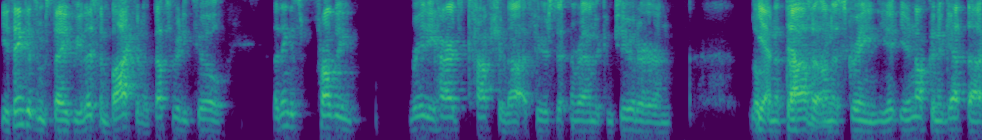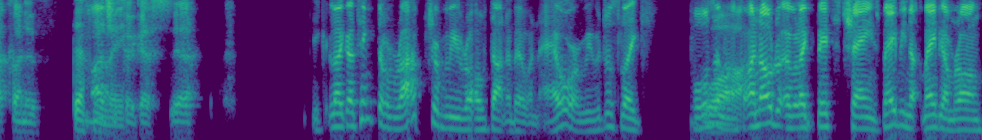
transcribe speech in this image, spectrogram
you think it's a mistake, but you listen back and like that's really cool. I think it's probably really hard to capture that if you're sitting around a computer and looking Yeah, at data on a screen. You, you're not going to get that kind of definitely magic, I guess. Yeah. like I think the Rapture we wrote that in about an hour. We were just like buzzing off. I know uh, like bits changed. Maybe not. Maybe I'm wrong.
